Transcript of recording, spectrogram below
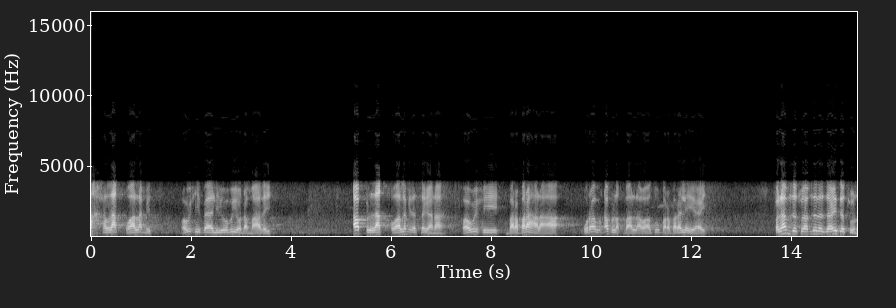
Akhlaq waa la mid. Waa wixii baaliyoobay oo dhammaaday. Ablaq waa la mid isagana waa wixii barabaraha lahaa. Quraabun ablaq baa lahaa waa hadduu barabara leeyahay falhamzatu hamzada zaa'idatun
